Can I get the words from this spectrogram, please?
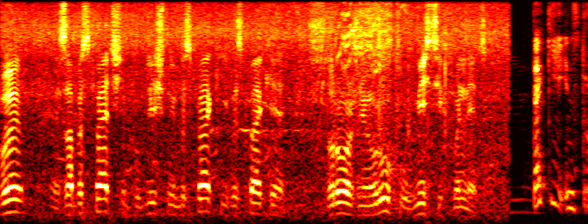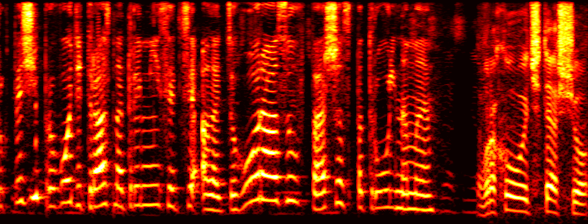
в забезпеченні публічної безпеки і безпеки дорожнього руху в місті Хмельницькому. Такі інструктажі проводять раз на три місяці, але цього разу вперше з патрульними. Враховуючи те, що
